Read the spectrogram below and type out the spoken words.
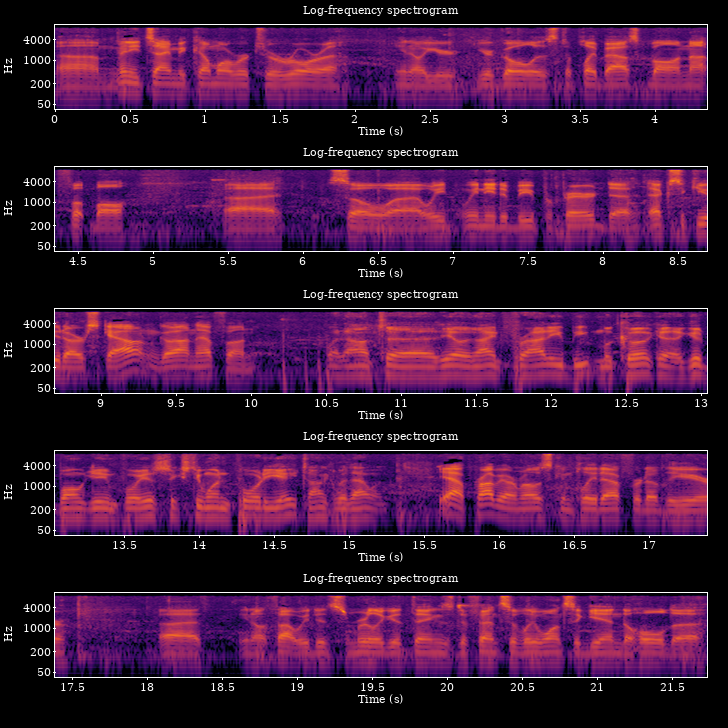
um, anytime you come over to Aurora, you know your your goal is to play basketball and not football. Uh, so uh, we we need to be prepared to execute our scout and go out and have fun. Went out uh, the other night, Friday, beat McCook. A good ball game for you, 61-48. Talk about that one. Yeah, probably our most complete effort of the year. Uh, you know, thought we did some really good things defensively once again to hold a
